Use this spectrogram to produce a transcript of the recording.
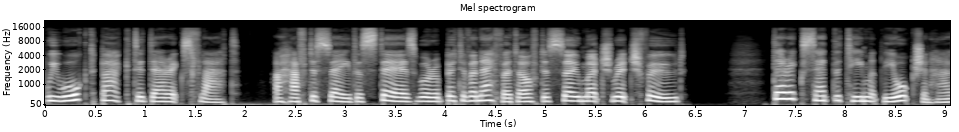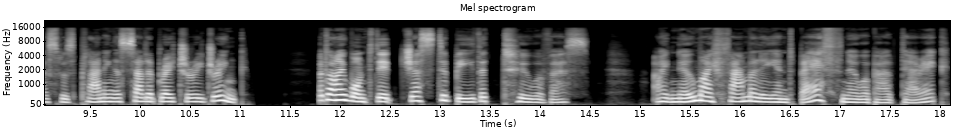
We walked back to Derek's flat. I have to say the stairs were a bit of an effort after so much rich food. Derek said the team at the auction house was planning a celebratory drink, but I wanted it just to be the two of us. I know my family and Beth know about Derek.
